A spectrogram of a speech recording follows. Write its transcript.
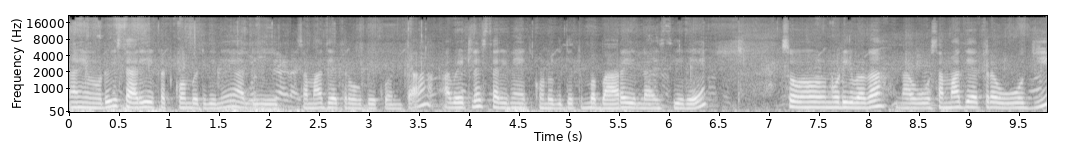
ನಾನು ನೋಡಿ ಸ್ಯಾರಿ ಕಟ್ಕೊಂಡ್ಬಿಟ್ಟಿದ್ದೀನಿ ಅಲ್ಲಿ ಸಮಾಧಿ ಹತ್ರ ಹೋಗಬೇಕು ಅಂತ. ಆ ವೇಟ್ಲೆಸ್ ಸ್ಯಾರಿನೇ ಎತ್ಕೊಂಡು ಹೋಗಿದ್ದೆ, ತುಂಬ ಭಾರ ಇಲ್ಲ ಈ ಸೀರೆ. ಸೊ ನೋಡಿ ಇವಾಗ ನಾವು ಸಮಾಧಿ ಹತ್ರ ಹೋಗಿ,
